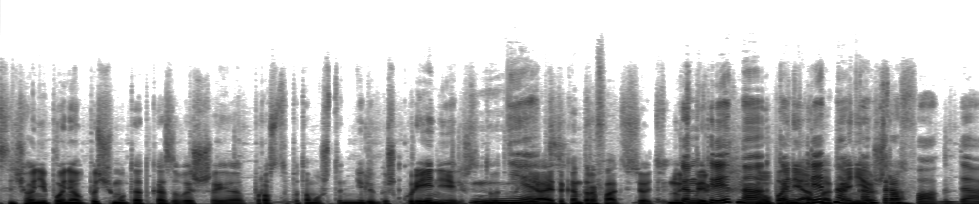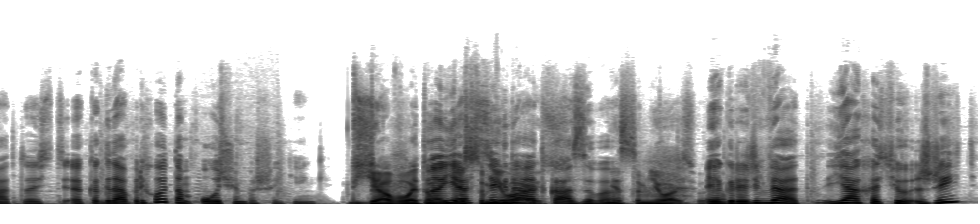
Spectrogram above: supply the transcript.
сначала не понял, почему ты отказываешь э, просто потому, что не любишь курение или что-то. духе. Нет. А это контрафакт, все. Ну, теперь конкретно, ну, понятно, конкретно конечно. контрафакт, да. То есть, э, когда приходят, там очень большие деньги. я в этом Но не я всегда сомневаюсь. отказываю. Не сомневаюсь в Я этом. говорю, ребят, я хочу жить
